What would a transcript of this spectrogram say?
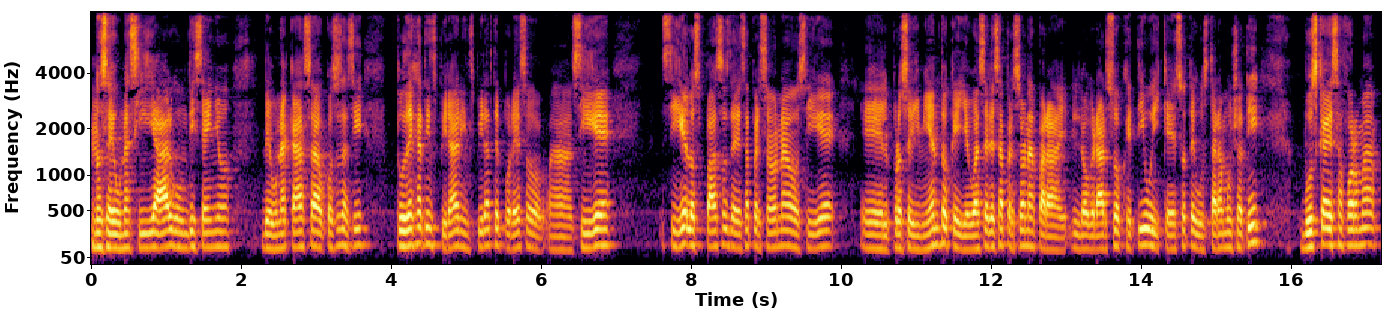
no sé, una silla, algo, un diseño de una casa o cosas así, tú déjate inspirar, inspírate por eso, uh, sigue, sigue los pasos de esa persona o sigue el procedimiento que llegó a hacer esa persona para lograr su objetivo y que eso te gustara mucho a ti. Busca esa forma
